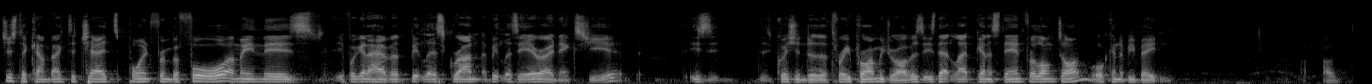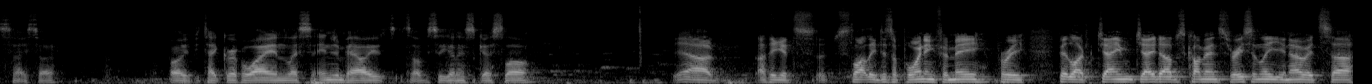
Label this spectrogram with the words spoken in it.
Just to come back to Chad's point from before, I mean, there's if we're going to have a bit less grunt, a bit less aero next year, is it, the question to the three primary drivers: Is that lap going to stand for a long time, or can it be beaten? I'd say so. Or if you take grip away and less engine power, it's it's obviously going to go slower. Yeah, I think it's slightly disappointing for me. Probably a bit like James J Dub's comments recently. You know, it's uh,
